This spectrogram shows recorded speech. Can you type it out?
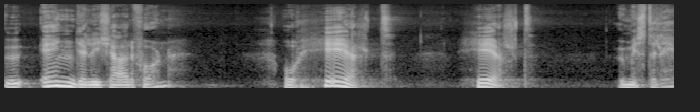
uendelig kjær for ham, og helt, helt umistelig.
